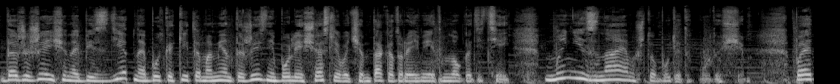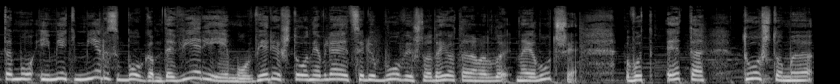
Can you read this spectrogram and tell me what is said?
даже женщина бездетная будет какие-то моменты жизни более счастлива, чем та, которая имеет много детей. Мы не знаем, что будет в будущем. Поэтому иметь мир с Богом, доверие Ему, веря, что Он является любовью, что дает нам наилучшее, вот это то, что мы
